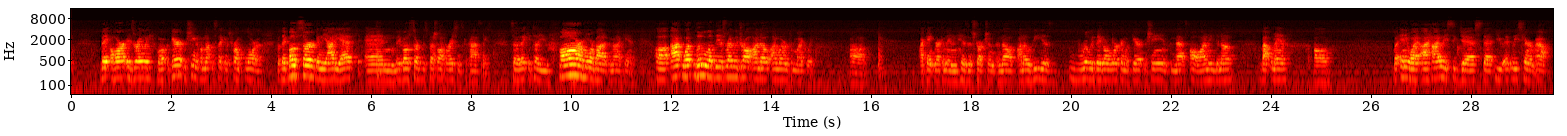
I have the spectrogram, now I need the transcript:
They are Israeli. Well, Garrett Machine, if I'm not mistaken, is from Florida. But they both served in the IDF and they both served in special operations capacities. So they can tell you far more about it than I can. Uh, I, what little of the Israeli draw I know, I learned from Mike Lee. Uh, I can't recommend his instruction enough. I know he is really big on working with Garrett Machine, and that's all I need to know about the man. Uh, but anyway, I highly suggest that you at least hear them out.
